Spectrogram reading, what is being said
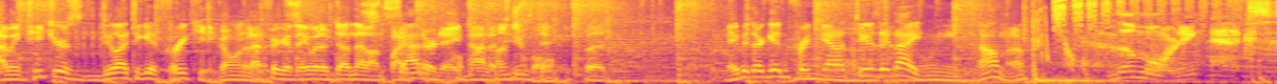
I mean, teachers do like to get freaky. Going to but I the figured they would have done that on Saturday, not a Tuesday. bowl. But maybe they're getting freaky out on Tuesday night. I don't know. The Morning X.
